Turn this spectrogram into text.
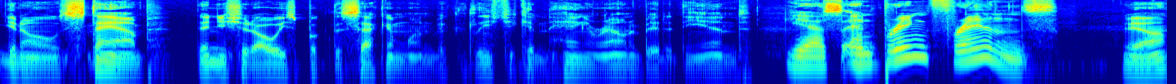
you know, stamp. Then you should always book the second one because at least you can hang around a bit at the end. Yes, and bring friends Yeah.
